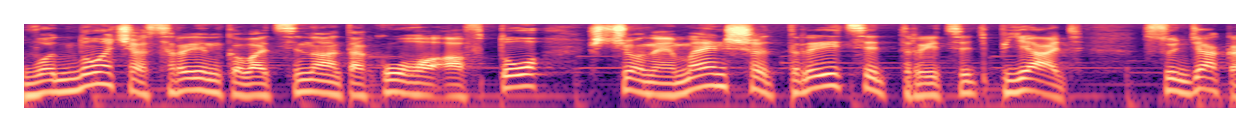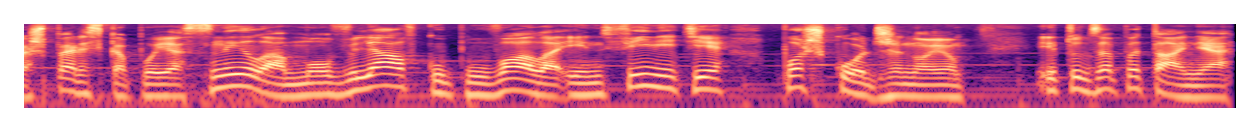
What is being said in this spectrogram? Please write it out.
Водночас ринкова ціна такого авто щонайменше 30-35. Суддя Кашперська пояснила, мовляв, купувала Infiniti пошкодженою. І тут запитання:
